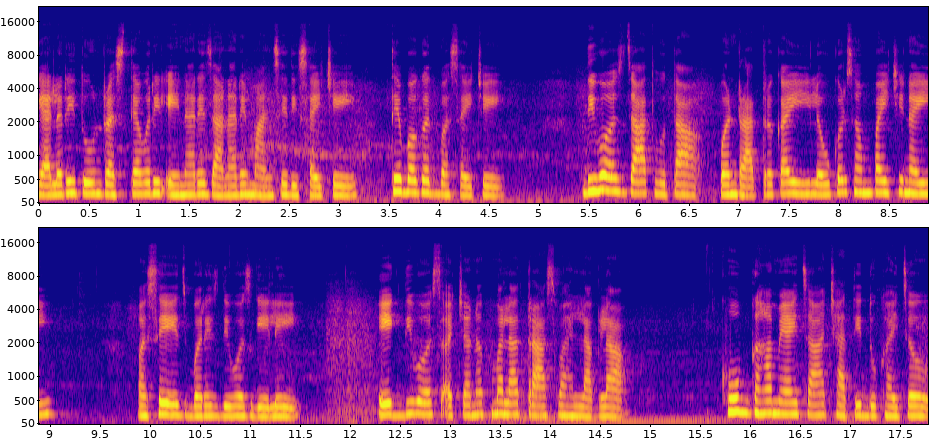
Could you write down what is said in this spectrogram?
गॅलरीतून रस्त्यावरील येणारे जाणारे माणसे दिसायचे ते बघत बसायचे. दिवस जात होता पण रात्र काही लवकर संपायची नाही. असेच बरेच दिवस गेले. एक दिवस अचानक मला त्रास व्हायला लागला. खूप घाम यायचा छातीत दुखायचं.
